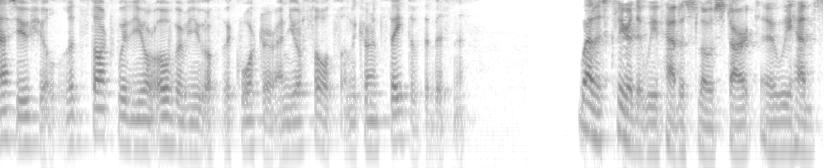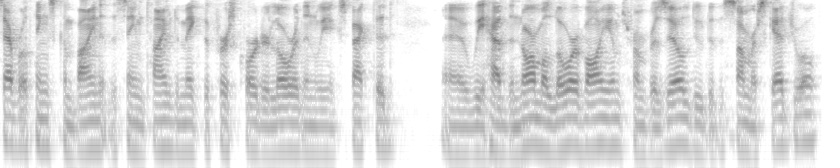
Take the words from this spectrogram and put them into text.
As usual, let's start with your overview of the quarter and your thoughts on the current state of the business. Well, it's clear that we've had a slow start. Uh, we had several things combine at the same time to make the first quarter lower than we expected. Uh, we had the normal lower volumes from Brazil due to the summer schedule.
